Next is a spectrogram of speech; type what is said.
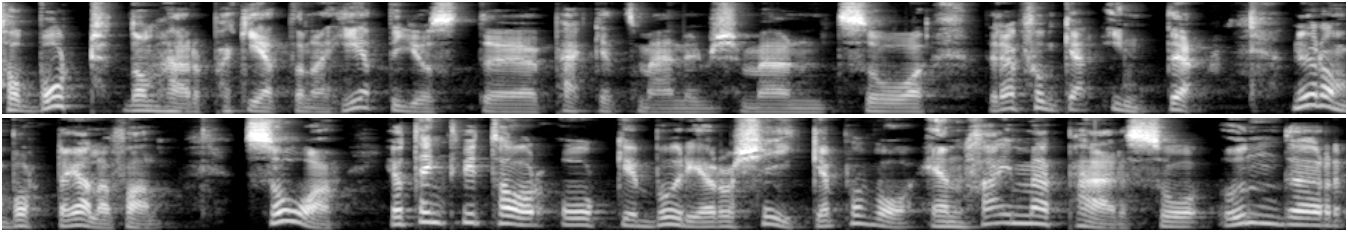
ta bort de här paketerna heter just eh, Packet Management. Så det där funkar inte. Nu är de borta i alla fall. Så jag tänkte vi tar och börjar och kika på vad en HiMap här. Så under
